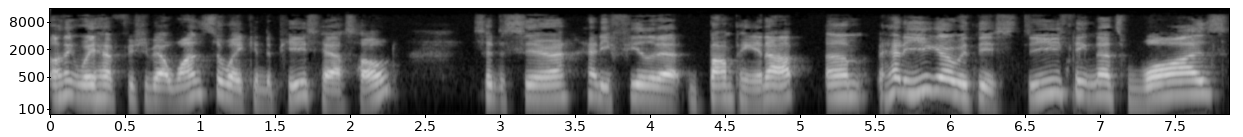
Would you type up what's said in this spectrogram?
I think we have fish about once a week in the Pearce household. Said to Sarah, how do you feel about bumping it up? Um, how do you go with this? Do you think that's wise?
